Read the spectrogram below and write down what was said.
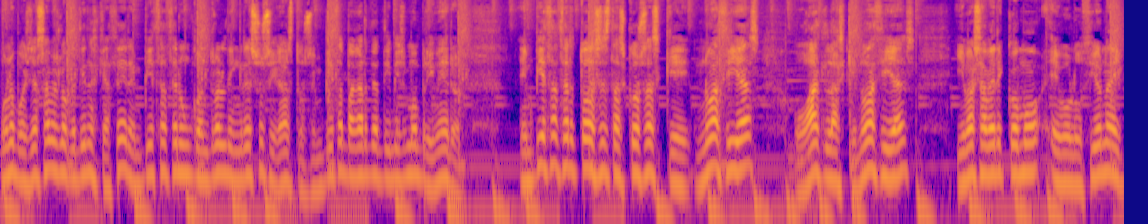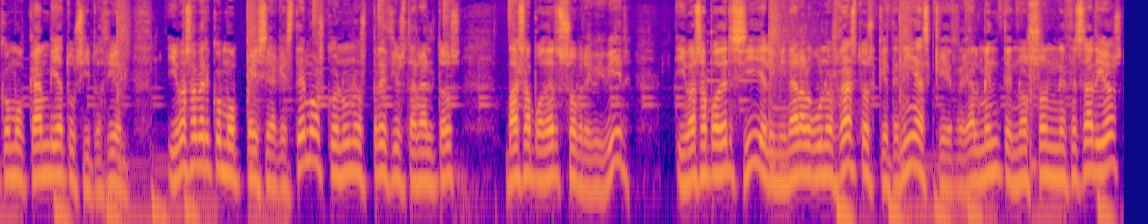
Bueno, pues ya sabes lo que tienes que hacer. Empieza a hacer un control de ingresos y gastos. Empieza a pagarte a ti mismo primero. Empieza a hacer todas estas cosas que no hacías o hazlas que no hacías y vas a ver cómo evoluciona y cómo cambia tu situación. Y vas a ver cómo pese a que estemos con unos precios tan altos, vas a poder sobrevivir y vas a poder, sí, eliminar algunos gastos que tenías que realmente no son necesarios,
